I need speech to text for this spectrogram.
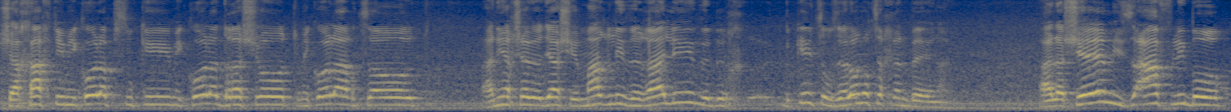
שכחתי מכל הפסוקים, מכל הדרשות, מכל ההרצאות, אני עכשיו יודע שמר לי ורע לי, ובקיצור זה לא מוצא חן בעיניי. על השם נזעף ליבו.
